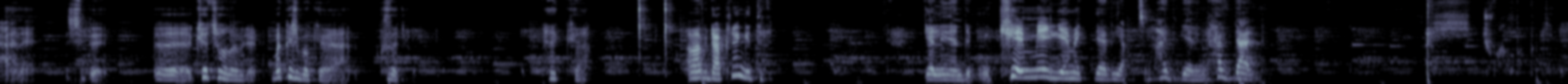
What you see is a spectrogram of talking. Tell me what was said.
yani şimdi e, kötü olabilir. Bakıcı bakıyor yani kısaca. Peki. Ama bir dahakine getir. Gelin yanında mükemmel yemekler yaptım. Hadi gelin hadi gel. Ay çuvalladık yine.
